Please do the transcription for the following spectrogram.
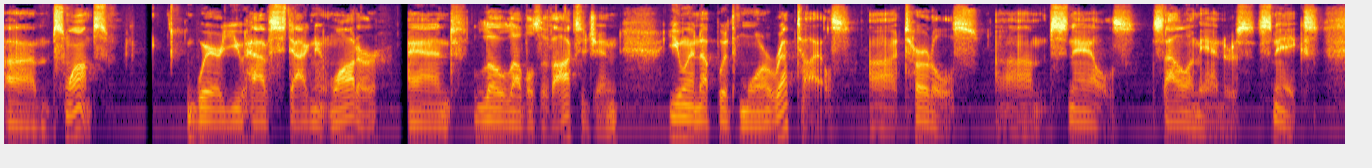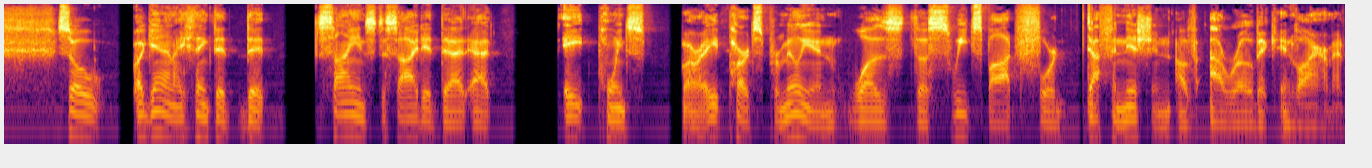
um, swamps, where you have stagnant water and low levels of oxygen, you end up with more reptiles, uh, turtles, um, snails, salamanders, snakes. So again, I think that that science decided that at eight points or eight parts per million was the sweet spot for definition of aerobic environment.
